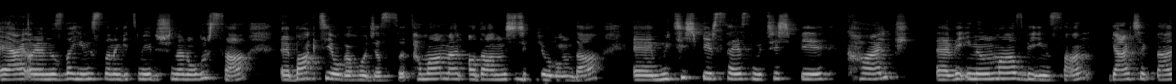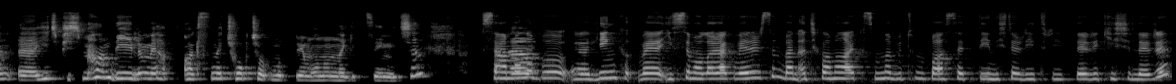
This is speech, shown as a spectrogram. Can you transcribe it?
Eğer aranızda Hindistan'a gitmeyi düşünen olursa e, Bhakti Yoga hocası tamamen adanmışlık yolunda e, müthiş bir ses, müthiş bir kalp e, ve inanılmaz bir insan. Gerçekten e, hiç pişman değilim ve aksine çok çok mutluyum onunla gittiğim için. Sen bana bu e, link ve isim olarak verirsin. Ben açıklamalar kısmına bütün bahsettiğin işte retreatleri, kişileri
